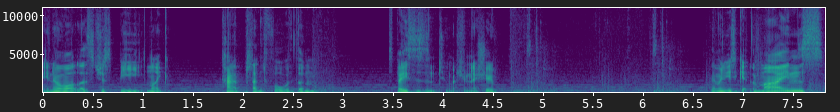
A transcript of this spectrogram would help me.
You know what? Let's just be like kind of plentiful with them. Space isn't too much of an issue. Then we need to get the mines.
